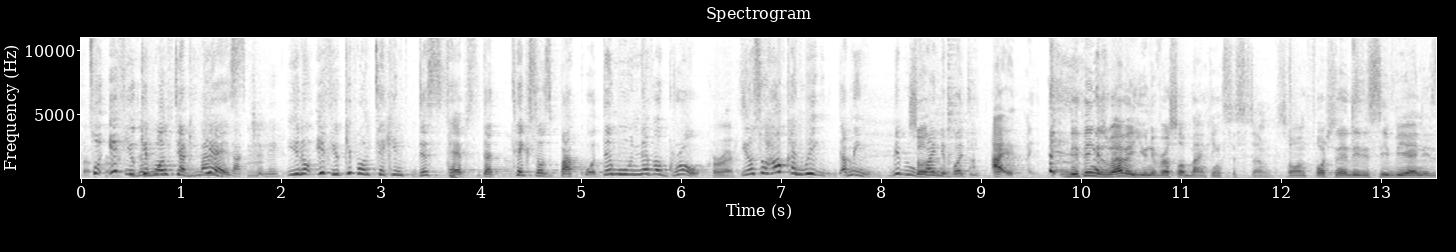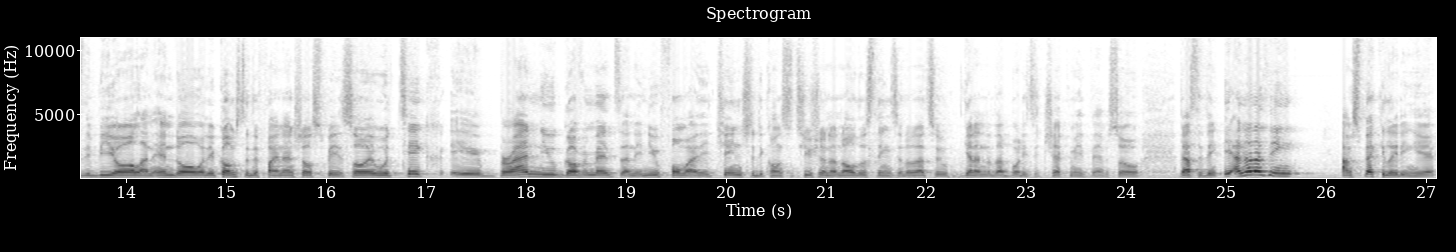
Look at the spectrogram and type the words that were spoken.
that's So if you The keep on taking, advanced, yes, actually. you know, if you keep on taking these steps that takes us backward, then we will never grow. Correct. You know, so how can we? I mean, maybe we'll So find a body. I, I- the thing is, we have a universal banking system. So unfortunately, the CBN is the be-all and end-all when it comes to the financial space. So it would take a brand new government and a new form and a change to the constitution and all those things in order to get another body to checkmate them. So that's the thing. Another thing. I'm speculating here.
